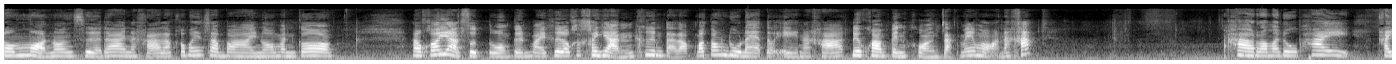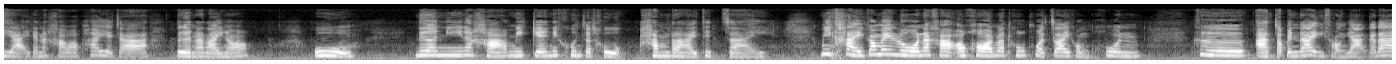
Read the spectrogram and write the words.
ล้มหมอนนอนเสือได้นะคะ แล้วก็ไม่สบายเนาะมันก็ เราก็อย่าสุดโต่งเกินไปคือเราก็ขยันขึ้น แต่เราก็ต้องดูแลตัวเองนะคะ ด้วยความเป็นห่วงจากแม่หมอนะคะ ค่ะเรามาดูไพ่ขยายกันนะคะ ว่าไพ่อยากจะเตือนอะไรเนาะอู้เดือนนี้นะคะ มีเกณฑ์ที่คุณจะถูกทำร้ายจิตใจ มีใครก็ไม่รู้นะคะ เอาค้อนมาทุบหัวใจของคุณ คืออาจจะเป็นได้อีกสองอย่างก็ได้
